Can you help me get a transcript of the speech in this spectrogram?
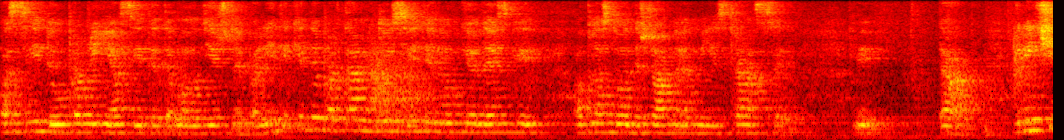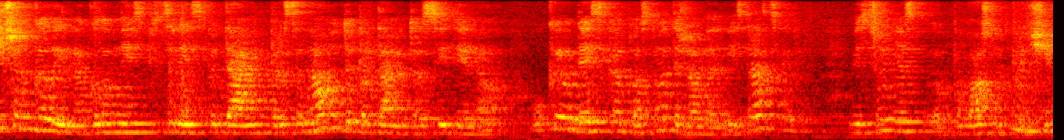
освіти управління освіти та молодіжної політики Департаменту освіти і науки Одеської обласної державної адміністрації. І- Так, Грінчишин Галина, головний спеціаліст з питань персоналу Департаменту освіти і науки Одеської обласної державної адміністрації відсутня з поважних причин.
